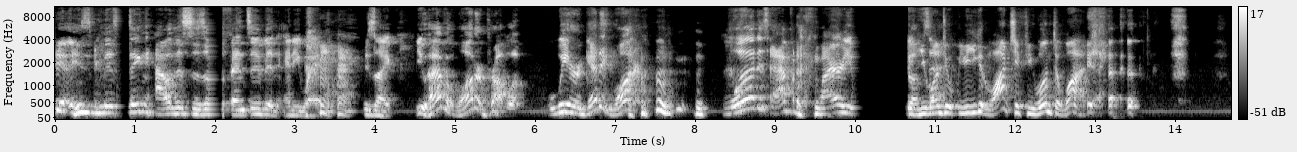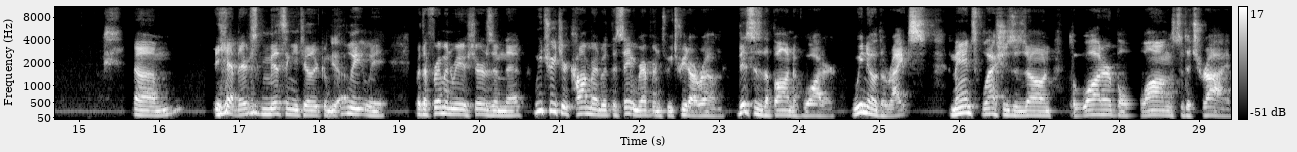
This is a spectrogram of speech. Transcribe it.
Yeah, he's missing how this is offensive in any way. He's like, "You have a water problem. We are getting water. what is happening? Why are you? you want to you, you can watch if you want to watch um yeah they're just missing each other completely but the fremen reassures him that we treat your comrade with the same reverence we treat our own this is the bond of water We know the rights. A man's flesh is his own. The water belongs to the tribe.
